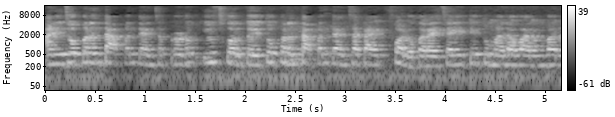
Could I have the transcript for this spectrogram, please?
आणि जोपर्यंत आपण त्यांचा प्रोडक्ट यूज करतोय तोपर्यंत आपण त्यांचा डाएट फॉलो करायचा आहे. ते तुम्हाला वारंवार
